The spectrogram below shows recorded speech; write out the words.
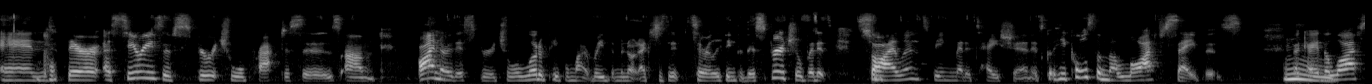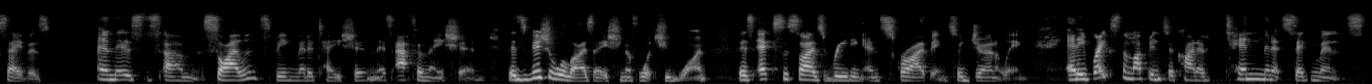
and okay. they're a series of spiritual practices um, I know they're spiritual. A lot of people might read them and not necessarily think that they're spiritual, but it's silence being meditation. It's he calls them the lifesavers. Mm. Okay, the hmm. lifesavers. And there's um, silence being meditation, there's affirmation, there's visualization of what you want, there's exercise, reading, and scribing, so journaling. And he breaks them up into kind of 10 minute segments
